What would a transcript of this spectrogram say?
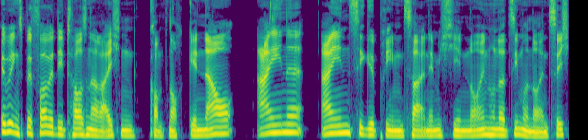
Übrigens, bevor wir die 1000 erreichen, kommt noch genau eine einzige Primzahl, nämlich die 997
